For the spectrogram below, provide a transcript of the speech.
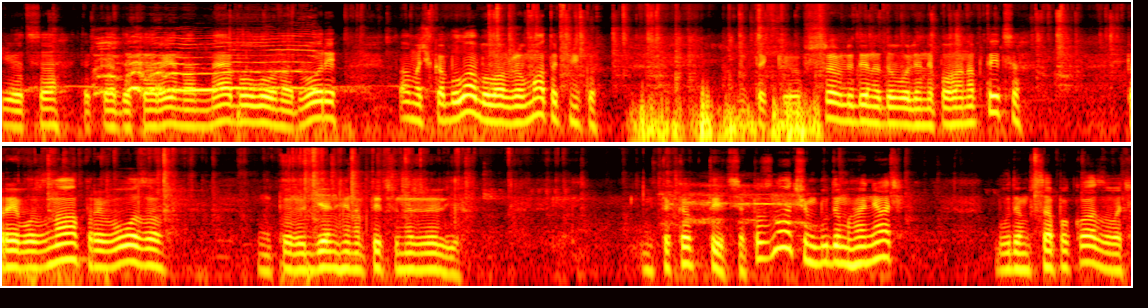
і оця така дикарина не було на дворі. Самочка була, була вже в маточнику. Таке. Ще в людини доволі непогана птиця привозна, привозив. Ну, Кажу, деньги на птицю не жалів. І така птиця. Позначимо, будемо ганяти, будемо все показувати.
